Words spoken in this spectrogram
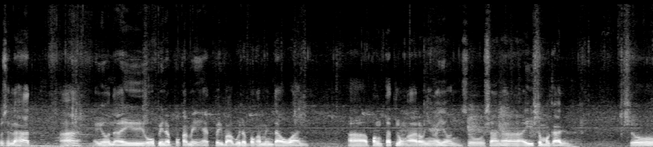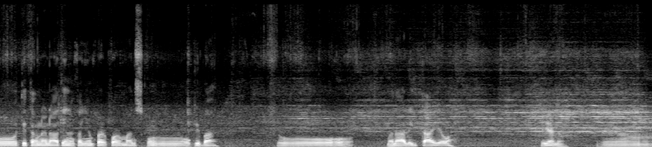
po sa lahat. Ha? Ngayon ay open na po kami at may bago na po kami tawan. Ah, pang tatlong araw niya ngayon. So sana ay tumagal. So titangnan natin ang kanyang performance kung okay ba. So manalig tayo. Ayan o. Ayan,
